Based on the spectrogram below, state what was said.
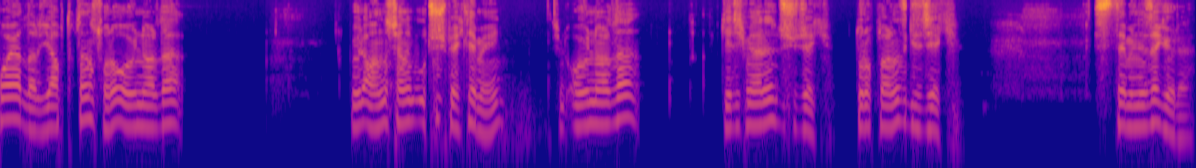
Bu ayarları yaptıktan sonra oyunlarda böyle anlaşılan bir uçuş beklemeyin. Şimdi oyunlarda gecikmeleriniz düşecek. Droplarınız gidecek. Sisteminize göre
